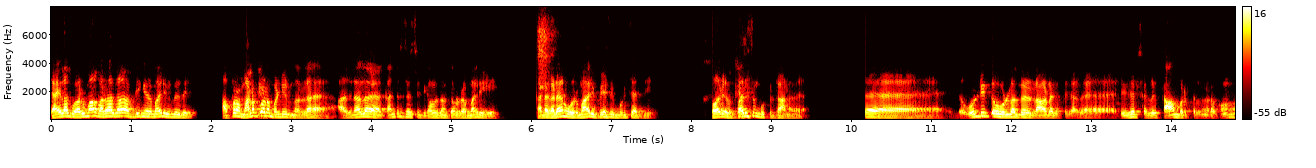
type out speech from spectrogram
டைலாக் வருமா வராதா அப்படிங்கிற மாதிரி இருந்தது. அப்புறம் மனப்பாடம் பண்ணியிருந்தோம்ல அதனால கந்தர் சஷ்டி கவசம் சொல்ற மாதிரி கட கடன்னு ஒரு மாதிரி பேசி முடிச்சாச்சு. பரி பரிசும் கொடுத்துட்டானுங்க அஹ் இந்த ஒண்டித்த உள்ளங்கள் நாடகத்துக்காக ரிஹர்சல் தாம்பரத்தில் நடக்கும்.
